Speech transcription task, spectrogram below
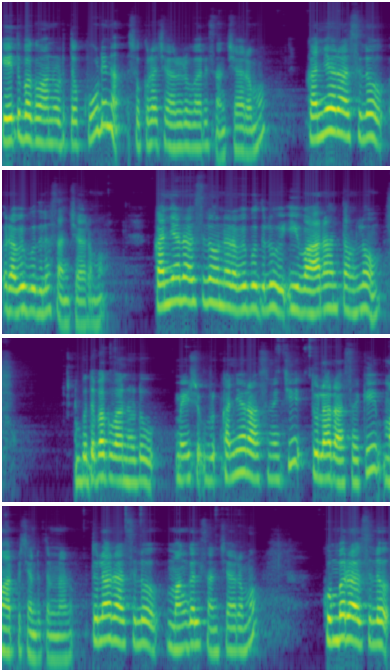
కేతు భగవానుడితో కూడిన శుక్రాచార్యుల వారి సంచారము. కన్యారాశిలో రవిబుధుల సంచారము. కన్యారాశిలో ఉన్న రవిబుధులు ఈ వారాంతంలో బుధ భగవానుడు మేష కన్యారాశి నుంచి తులారాశికి మార్పు చెందుతున్నారు. తులారాశిలో మంగళ సంచారము. కుంభరాశిలో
